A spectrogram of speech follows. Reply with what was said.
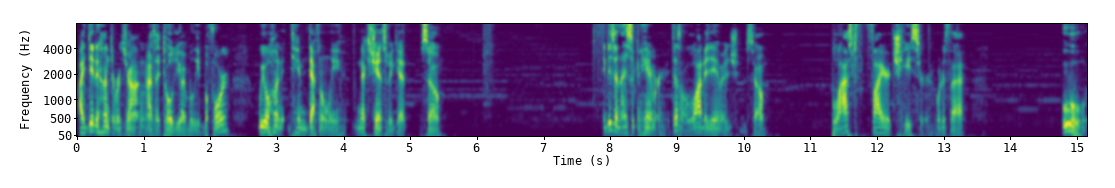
I did hunt a Rajang, as I told you, I believe, before. We will hunt him definitely, next chance we get, so... It is a nice looking hammer. It does a lot of damage, so... Blast Fire Chaser. What is that? Ooh,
